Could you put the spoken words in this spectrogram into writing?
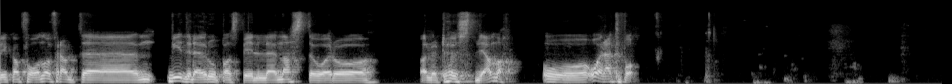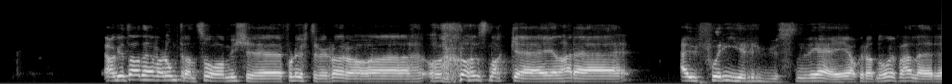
vi, kan få nå frem til videre europaspill neste år, og, eller til høsten igjen, da. Og året etterpå. Ja, gutta, det er vel omtrent så mye fornuftig vi klarer å, å, å snakke i den euforirusen vi er i akkurat nå. Vi får heller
